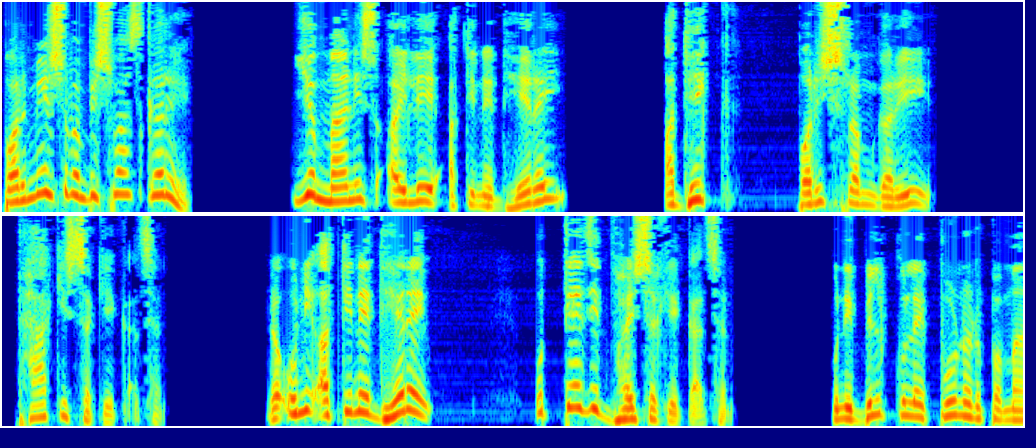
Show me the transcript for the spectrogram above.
परमेश्वरमा विश्वास गरे। यो मानिस अहिले अति नै धेरै अधिक परिश्रम गरी थाकिसकेका छन्। र उनी अति नै धेरै उत्तेजित भइसकेका छन्। उनी बिल्कुलै पूर्ण रूपमा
